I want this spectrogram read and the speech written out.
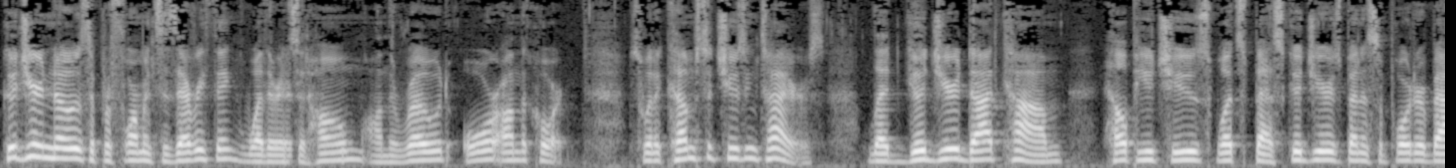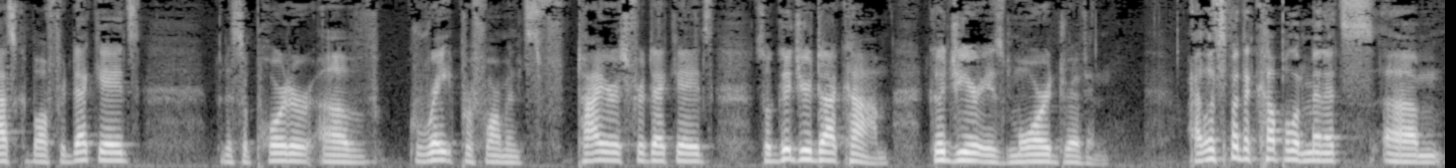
Goodyear knows that performance is everything, whether it's at home, on the road, or on the court. So when it comes to choosing tires, let Goodyear.com help you choose what's best. Goodyear's been a supporter of basketball for decades, been a supporter of great performance tires for decades. So Goodyear.com. Goodyear is more driven. All right, let's spend a couple of minutes um,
